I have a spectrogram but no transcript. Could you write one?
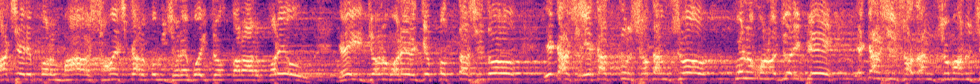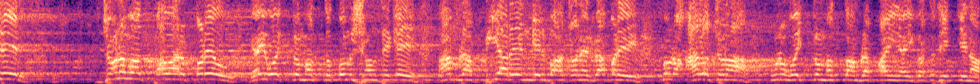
মাসের পর মাস সংস্কার কমিশনে বৈঠক করার পরেও এই জনগণের যে প্রত্যাশিত একাশি একাত্তর শতাংশ কোনো কোনো জরিপে একাশি শতাংশ মানুষের জনমত পাওয়ার পরেও এই ঐক্যমত্য কমিশন থেকে আমরা পিআরএন নির্বাচনের ব্যাপারে কোনো আলোচনা, কোনো ঐক্যমত্য আমরা পাই নাই কথা ঠিক কিনা।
